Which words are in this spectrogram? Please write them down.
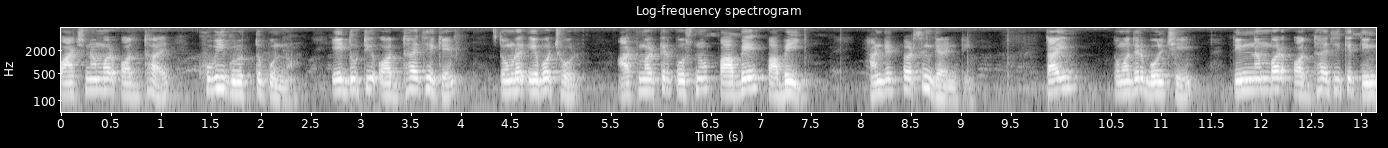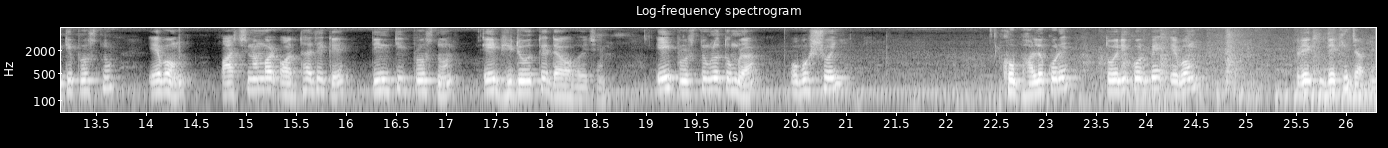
পাঁচ নম্বর অধ্যায় খুবই গুরুত্বপূর্ণ। এই দুটি অধ্যায় থেকে তোমরা এবছর আট মার্কের প্রশ্ন পাবে পাবেই। Hundred percent guarantee. তাই তোমাদের বলছি, তিন নম্বর অধ্যায় থেকে তিনটি প্রশ্ন এবং পাঁচ নম্বর অধ্যায় থেকে তিনটি প্রশ্ন এই ভিডিওতে দেওয়া হয়েছে। এই প্রশ্নগুলো তোমরা অবশ্যই খুব ভালো করে তৈরি করবে এবং দেখে যাবে।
